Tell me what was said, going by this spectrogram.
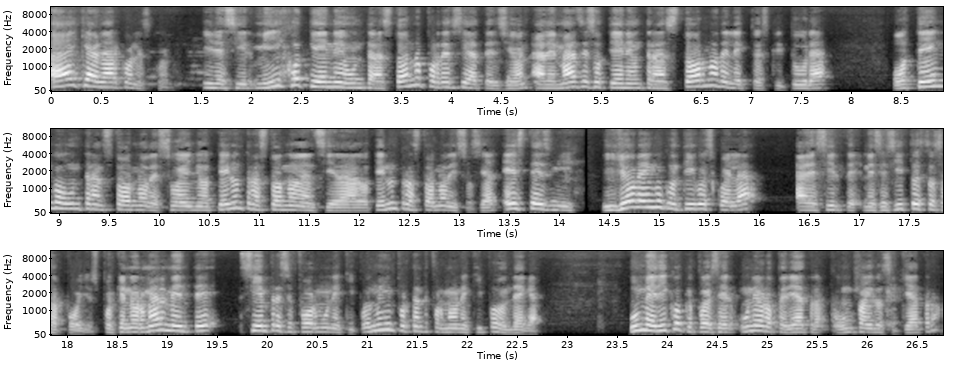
hay que hablar con la escuela y decir, mi hijo tiene un trastorno por déficit de atención, además de eso tiene un trastorno de lectoescritura, o tengo un trastorno de sueño, tiene un trastorno de ansiedad, o tiene un trastorno disocial, este es mi hijo. Y yo vengo contigo, escuela, a decirte, necesito estos apoyos, porque normalmente siempre se forma un equipo. Es muy importante formar un equipo donde haya un médico que puede ser un neuropediatra o un psiquiatra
